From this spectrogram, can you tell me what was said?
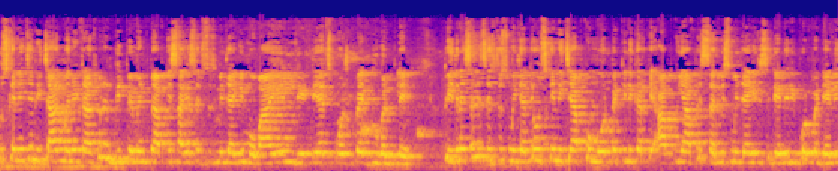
उसके नीचे recharge money transfer bill payment पे आपकी सारी सर्विसेज़ मिल जाएगी। Mobile DTH postpaid Google Play तो इतने सारे सर्विस मिल जाते हैं। उसके नीचे आपको मोर पे क्लिक करके आपको यहाँ पे सर्विस मिल जाएगी। जैसे डेली रिपोर्ट में डेली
